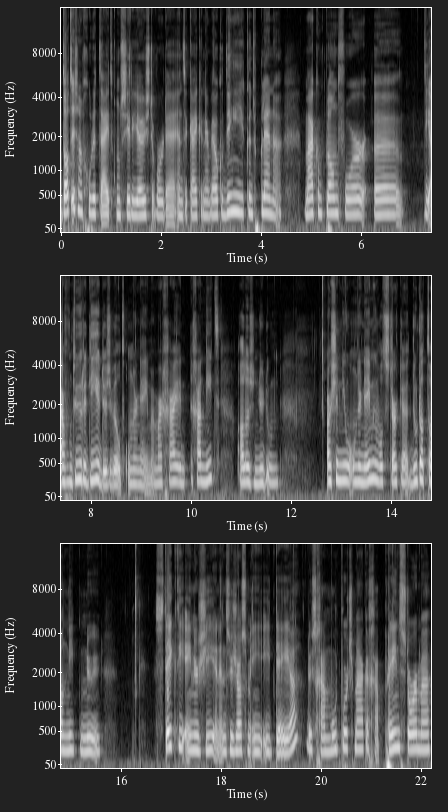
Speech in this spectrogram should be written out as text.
dat is een goede tijd om serieus te worden en te kijken naar welke dingen je kunt plannen. Maak een plan voor uh, die avonturen die je dus wilt ondernemen. Maar ga, je, ga niet alles nu doen. Als je een nieuwe onderneming wilt starten, doe dat dan niet nu. Steek die energie en enthousiasme in je ideeën. Dus ga moodboards maken, ga brainstormen.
